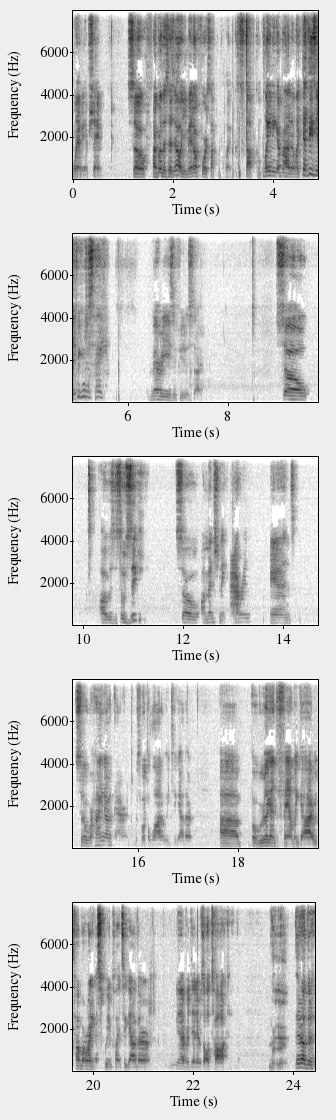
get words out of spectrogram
whammy of shame. So my brother says, "Oh, you made up for it. Stop, stop complaining about it." I'm like, "That's easy for you to say. Very easy for you to say." So I was so Ziggy. So I'm mentioning Aaron, and so we're hanging out with Aaron. We smoked a lot of weed together, uh, but we really got into Family Guy. We talked about writing a screenplay together you never did. It was all talk. Another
